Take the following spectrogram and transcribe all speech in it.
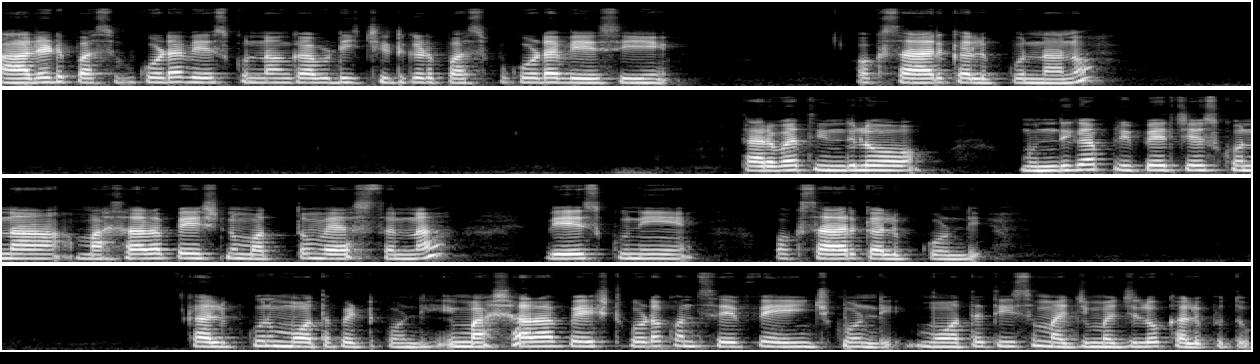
ఆల్రెడీ పసుపు కూడా వేసుకున్నాం కాబట్టి చిటికడ పసుపు కూడా వేసి ఒకసారి కలుపుకున్నాను. తర్వాత ఇందులో ముందుగా ప్రిపేర్ చేసుకున్న మసాలా పేస్ట్ను మొత్తం వేస్తున్నా. వేసుకుని ఒకసారి కలుపుకోండి. కలుపుకుని మూత పెట్టుకోండి. ఈ మసాలా పేస్ట్ కూడా కొంతసేపు వేయించుకోండి. మూత తీసి మధ్య మధ్యలో కలుపుతూ.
